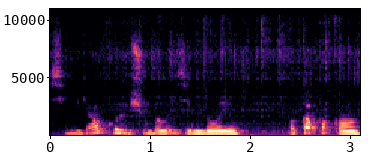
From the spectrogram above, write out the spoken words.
Всім дякую, що були зі мною. Пока-пока.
